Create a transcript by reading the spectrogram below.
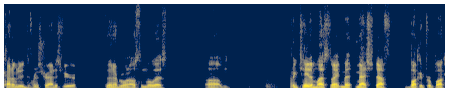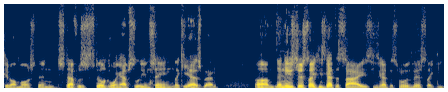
kind of in a different stratosphere than everyone else on the list. Um, like Tatum last night matched Steph bucket for bucket almost, and Steph was still going absolutely insane like he has been. Um, and he's just like he's got the size, he's got the smoothness. Like he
